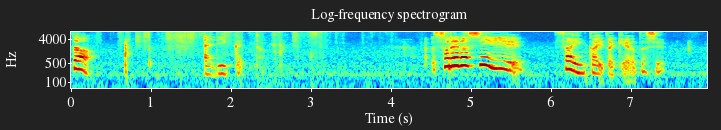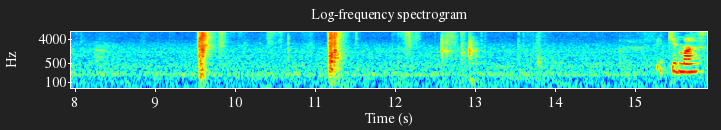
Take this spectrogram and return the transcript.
レインボースターありがとう。それらしいサイン書いたけ私。いきます。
